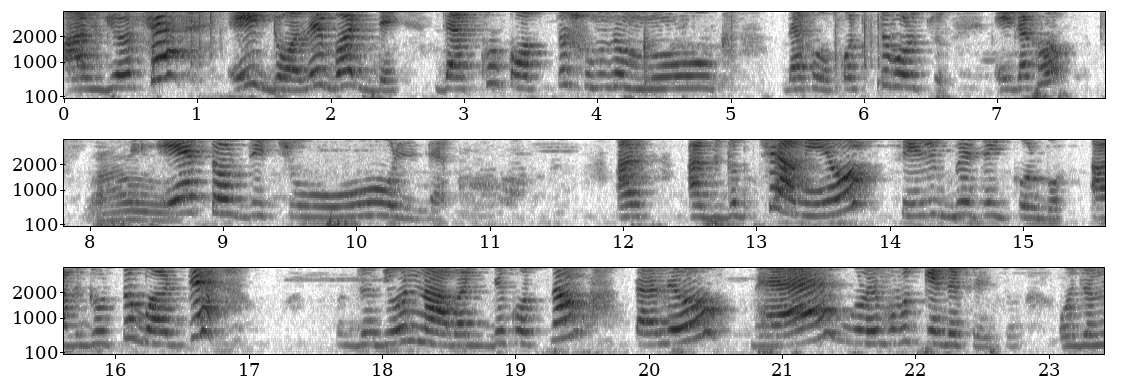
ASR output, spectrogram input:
আজকে হচ্ছে এই ডলের বার্থডে দেখো কত সুন্দর মুখ দেখো কত বড় চুল। এই দেখো এত অব্দি চুল দেখো। আর আজকে হচ্ছে আমিও সেলিব্রেটিং করব। আজকে তো বার্থডে যদি ওর না বার্থডে করতাম তাহলে ও ভ্যা পড়ে পুরো কেঁদে ফেলতো। ওই জন্য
